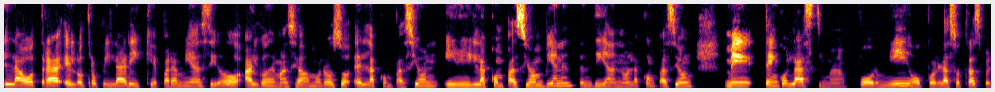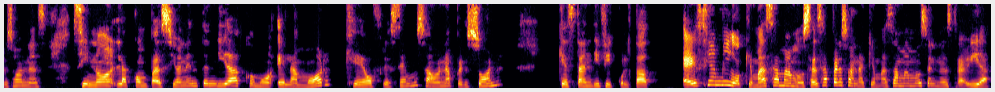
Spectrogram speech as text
la otra, el otro pilar y que para mí ha sido algo demasiado amoroso es la compasión y la compasión bien entendida, no la compasión me tengo lástima por mí o por las otras personas, sino la compasión entendida como el amor que ofrecemos a una persona que está en dificultad. Ese amigo que más amamos, esa persona que más amamos en nuestra vida,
